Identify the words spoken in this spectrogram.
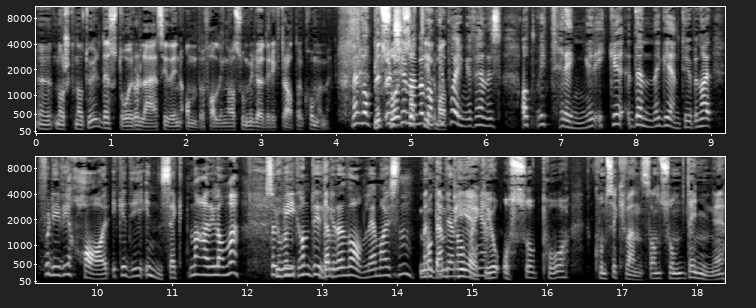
uh, norsk natur. Det står å lese i den anbefalinga som Miljødirektoratet har kommet med. Men var, men så, unnskyld, så, men var ikke poenget for hennes at vi trenger ikke denne gentypen her, fordi vi har ikke de insektene her i landet? Så jo, vi kan dyrke de, den vanlige maisen? Men de peker jo også på konsekvensene som denne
